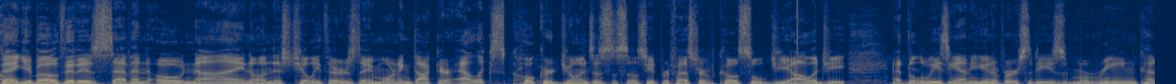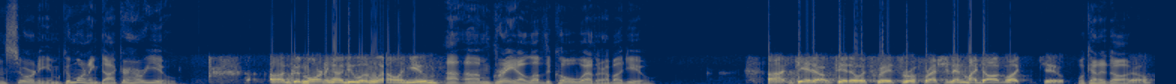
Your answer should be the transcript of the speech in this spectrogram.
Thank you both. It is 7.09 on this chilly Thursday morning. Dr. Alex Kolker joins us, Associate Professor of Coastal Geology at the Louisiana Universities Marine Consortium. Good morning, Doctor. How are you? Uh, good morning. I'm doing well. And you? Uh, I'm great. I love the cold weather. How about you? Uh, ditto, ditto. It's great. It's refreshing, and my dog likes it too. What kind of dog? So,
